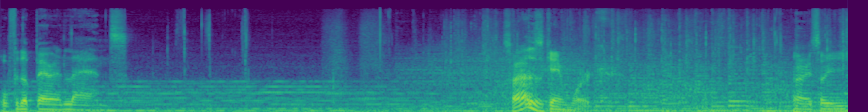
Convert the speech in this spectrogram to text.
over the barren lands. So how does this game work? Alright, so he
